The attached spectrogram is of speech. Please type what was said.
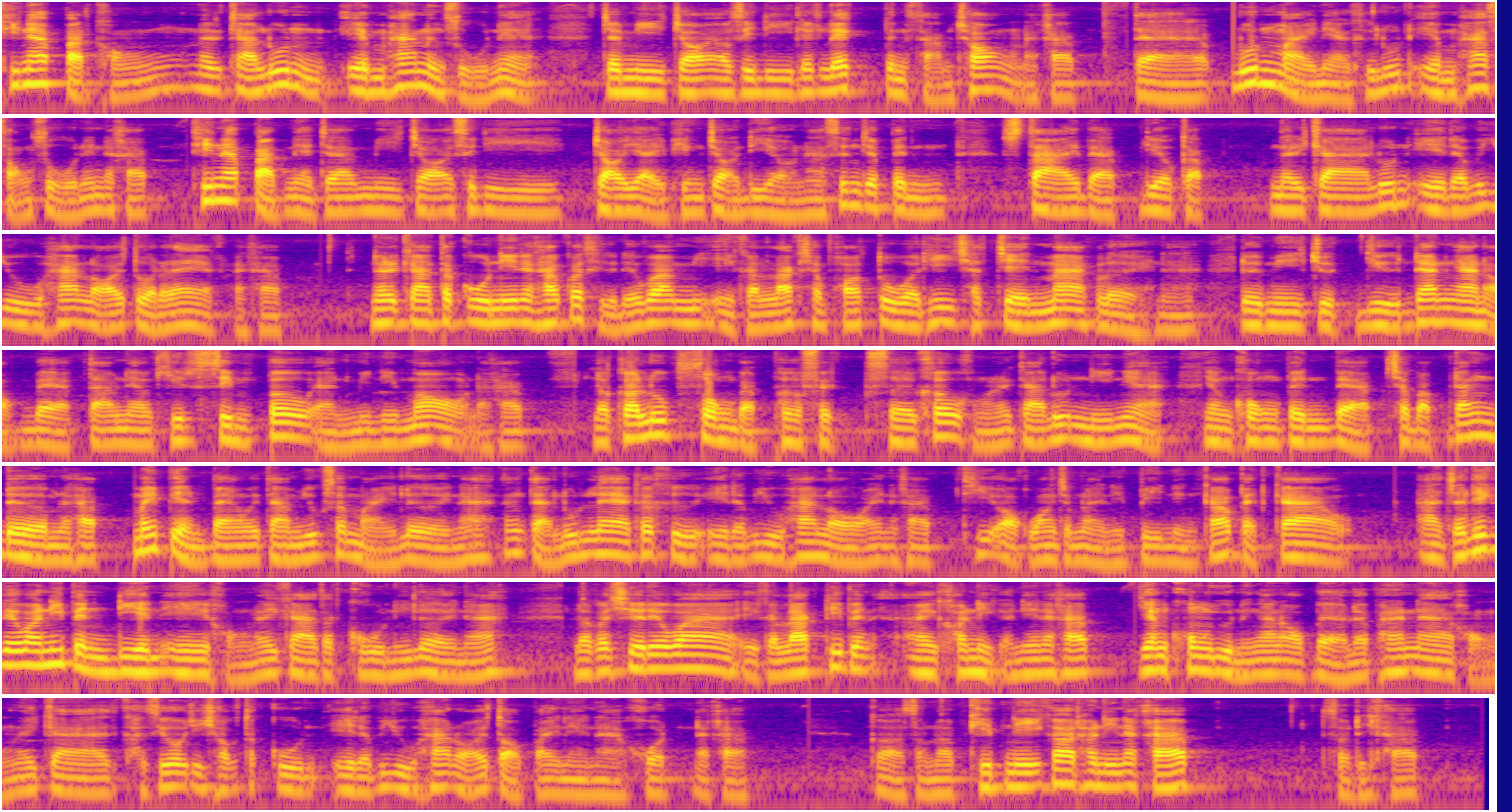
ที่หน้าปัดของนาฬิการุ่น M510 เนี่ยจะมีจอ LCD เล็กๆ เป็น 3 ช่องนะครับ แต่รุ่นใหม่เนี่ยคือรุ่น M520 เนี่ยนะครับ ที่หน้าปัดเนี่ยจะมีจอ LCD จอใหญ่เพียงจอเดียวนะ ซึ่งจะเป็นสไตล์แบบเดียวกับนาฬิการุ่น AW 500 ตัวแรกนะครับ นาฬิกาตระกูลนี้นะครับก็ถือได้ว่ามีเอกลักษณ์เฉพาะตัวที่ชัดเจนมากเลยนะโดยมีจุดยืนด้านงานออกแบบตามแนวคิด simple and minimal นะครับแล้วก็รูปทรงแบบ perfect circle ของนาฬิการุ่นนี้เนี่ยยังคงเป็นแบบฉบับดั้งเดิมนะครับไม่เปลี่ยนแปลงไปตามยุคสมัยเลยนะตั้งแต่รุ่นแรกก็คือ AW 500นะครับที่ออกวางจำหน่ายในปี 1989 อาจจะเรียกได้ว่านี่เป็น DNA ของนาฬิกาตระกูลนี้เลยนะ แล้วก็เชื่อได้ว่าเอกลักษณ์ที่เป็นไอคอนิกอันนี้นะครับ ยังคงอยู่ในงานออกแบบและพัฒนาของนาฬิกา Casio G-Shock ตระกูล AW 500ต่อไปในอนาคตนะครับ ก็สำหรับคลิปนี้ก็เท่านี้นะครับ สวัสดีครับ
